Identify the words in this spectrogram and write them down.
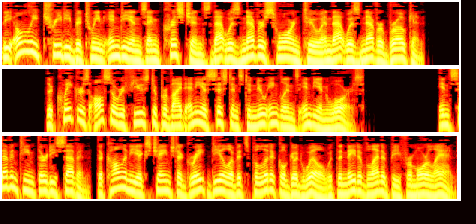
the only treaty between Indians and Christians that was never sworn to and that was never broken. The Quakers also refused to provide any assistance to New England's Indian Wars. In 1737, the colony exchanged a great deal of its political goodwill with the native Lenape for more land.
